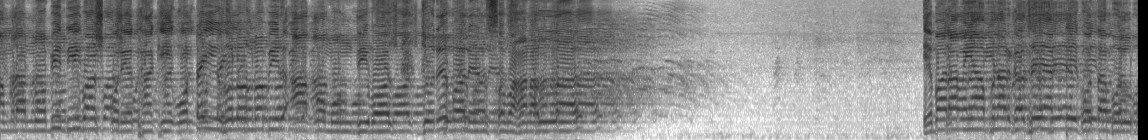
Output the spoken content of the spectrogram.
আমরা নবী দিবস করে থাকি ওটাই হলো নবীর আগমন দিবস। জোরে বলেন সুবহানাল্লাহ। এবার আমি আপনার কাছে একটাই কথা বলব।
